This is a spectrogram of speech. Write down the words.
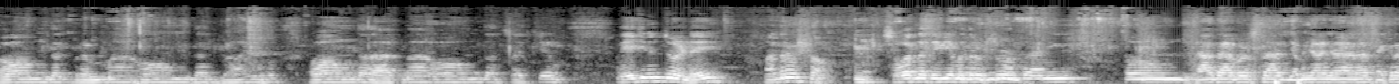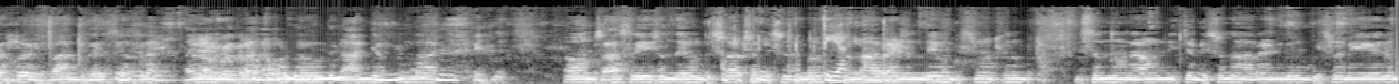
వై శ్రవణాయ మహారాజాయ ఓం తద్బ్రహ్మ ఓం తద్వాయు ఓం తదాత్మ ఓం తత్సత్యం. లేచి నుంచి చూడండి మంత్రపుష్పం సువర్ణ దివ్య మంత్రపుష్పం కానీ ఓం ధాతాప్రస్థాత్ జమయాజార చక్రస్వ విద్వాన్ ప్రదేశస్ర విద్వాన్ అమృతవతి నాణ్య ఓం సహస్రేశం దేవం విశ్వాక్షం విశ్వనారాయణం దేవం విశ్వాక్షరం విశ్వనారాయణ నిత్యం విశ్వనారాయణ గురం విశ్వమేదం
